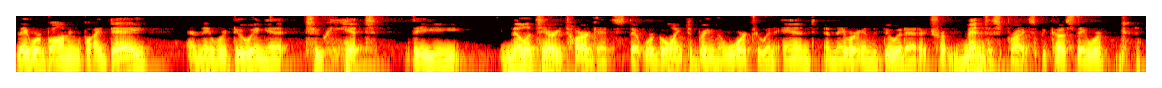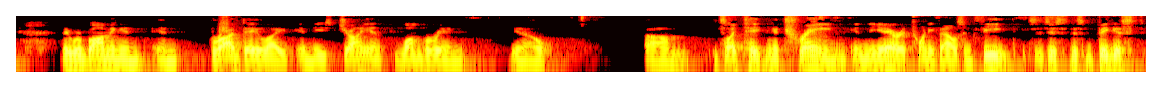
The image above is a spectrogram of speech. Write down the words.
they were bombing by day, and they were doing it to hit the military targets that were going to bring the war to an end, and they were going to do it at a tremendous price because they were They were bombing in, in broad daylight in these giant lumbering, you know, um, it's like taking a train in the air at 20,000 feet. It's just this biggest,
